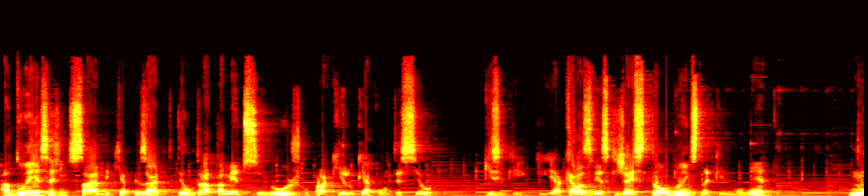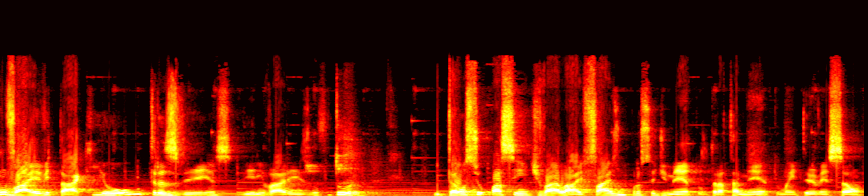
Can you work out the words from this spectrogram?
a doença a gente sabe que apesar de ter um tratamento cirúrgico para aquilo que aconteceu, que, que, que, aquelas veias que já estão doentes naquele momento, não vai evitar que outras veias virem varizes no futuro. Então, se o paciente vai lá e faz um procedimento, um tratamento, uma intervenção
